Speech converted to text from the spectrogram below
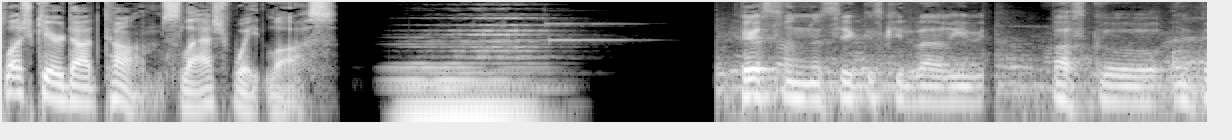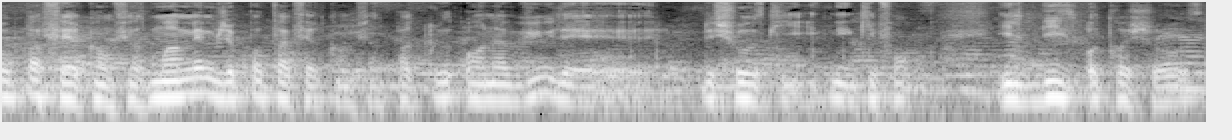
plushcare.com slash weight loss. Personne ne sait ce qu'il va arriver parce qu'on ne peut pas faire confiance. Moi-même, je ne peux pas faire confiance parce qu'on a vu les, choses qu'ils qui font. Ils disent autre chose,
